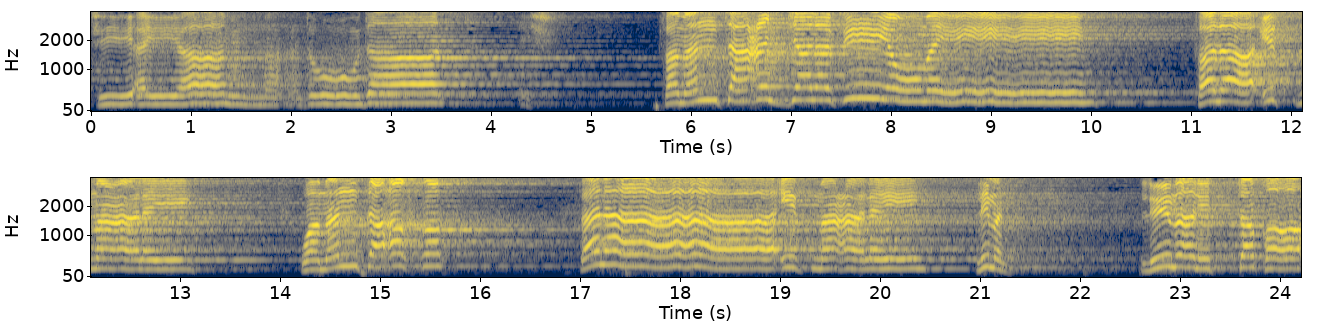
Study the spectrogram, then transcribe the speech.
في أيام معدودات. فمن تعجل في يومين فلا إثم عليه ومن تأخر فلا إثم عليه. لمن؟ لمن اتقى.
